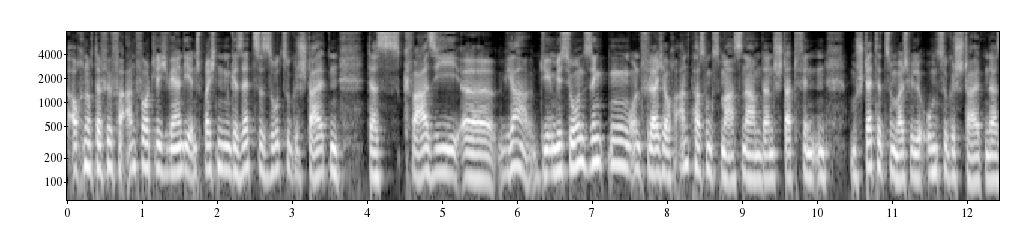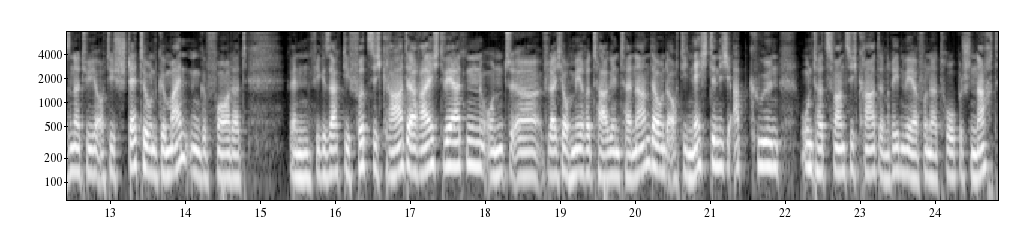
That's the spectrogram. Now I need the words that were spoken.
auch noch dafür verantwortlich wären, die entsprechenden Gesetze so zu gestalten, dass quasi äh, ja die Emissionen sinken und vielleicht auch Anpassungsmaßnahmen dann stattfinden, um Städte zum Beispiel umzugestalten. Da sind natürlich auch die Städte und Gemeinden gefordert wenn, wie gesagt, die 40 Grad erreicht werden und äh, vielleicht auch mehrere Tage hintereinander und auch die Nächte nicht abkühlen unter 20 Grad, dann reden wir ja von einer tropischen Nacht,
